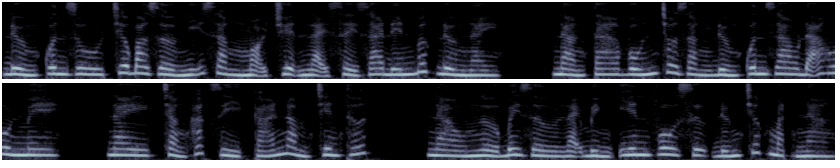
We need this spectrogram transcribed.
Đường Quân Du chưa bao giờ nghĩ rằng mọi chuyện lại xảy ra đến bước đường này. Nàng ta vốn cho rằng Đường Quân Giao đã hôn mê, nay chẳng khác gì cá nằm trên thớt, nào ngờ bây giờ lại bình yên vô sự đứng trước mặt nàng.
